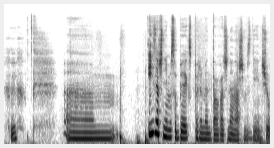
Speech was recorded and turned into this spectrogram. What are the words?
Hych. Um, i zaczniemy sobie eksperymentować na naszym zdjęciu.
